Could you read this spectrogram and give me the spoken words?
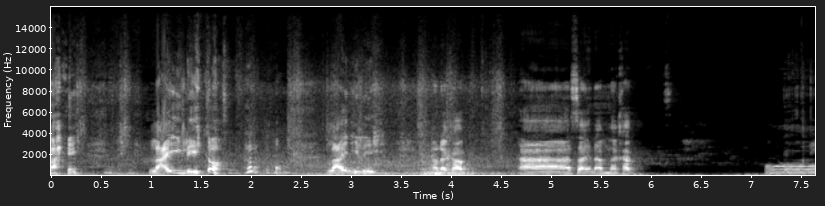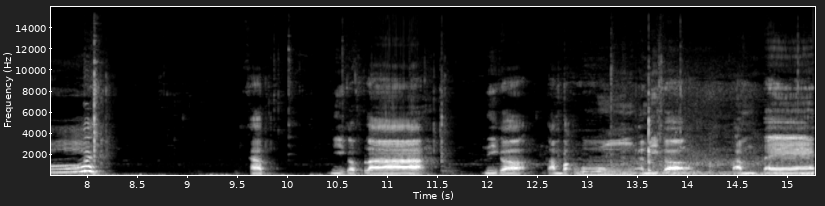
หลายหลายอีหลีเนาะหลายอีหลีอันนะครับ อ่าไส้นำนะครับ โอ้ย ครับ นี่ก็ปลา นี่ก็ตำบักฮุง อันนี้ก็ตำแตง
